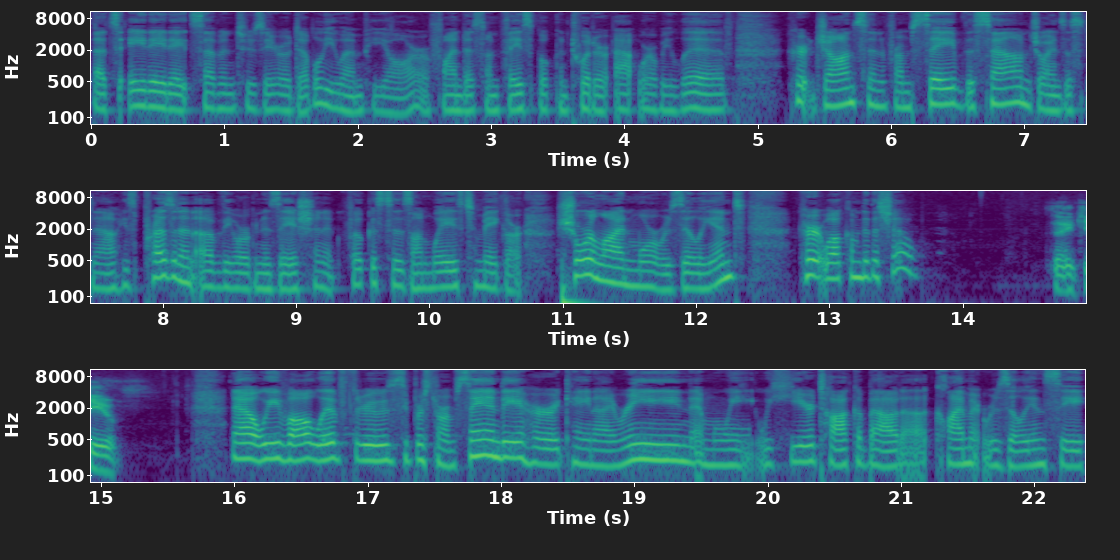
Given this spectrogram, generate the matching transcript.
That's 888 720 WNPR, or find us on Facebook and Twitter at Where We Live. Curt Johnson from Save the Sound joins us now. He's president of the organization. It focuses on ways to make our shoreline more resilient. Curt, welcome to the show. Thank you. Now, we've all lived through Superstorm Sandy, Hurricane Irene, and when we, we hear talk about uh, climate resiliency,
